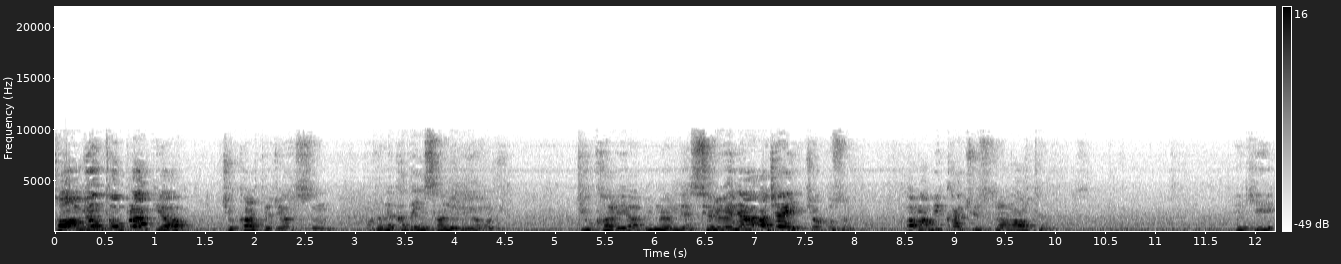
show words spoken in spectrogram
kamyon toprak ya çıkartacaksın. Orada ne kadar insan ölüyor. Yukarıya bilmem ne. Serüveni acayip çok uzun. Ama birkaç yüz gram altın. Peki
